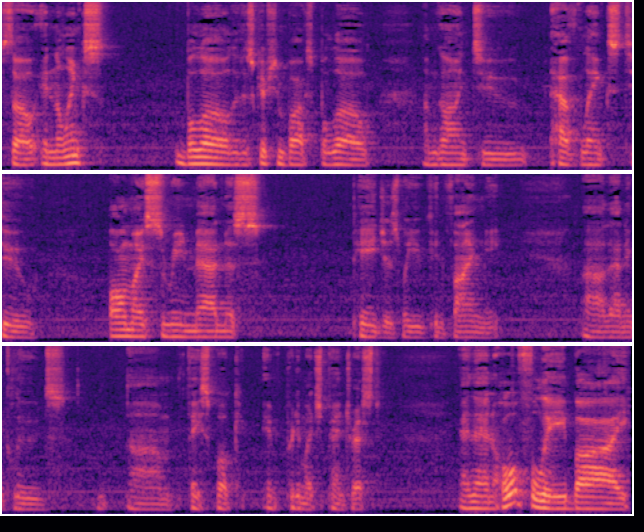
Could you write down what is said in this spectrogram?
So in the links below, the description box below, I'm going to have links to all my Serene Madness pages where you can find me. Uh, that includes um, Facebook and pretty much Pinterest. And then hopefully by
